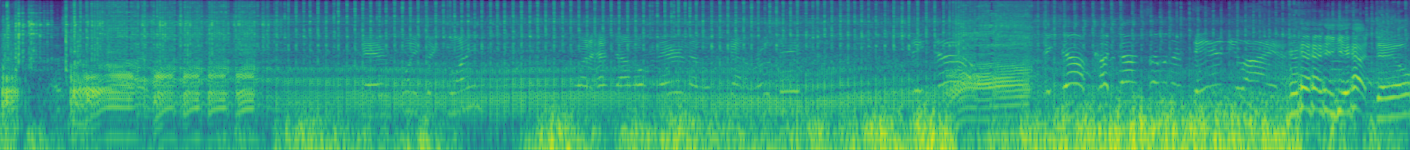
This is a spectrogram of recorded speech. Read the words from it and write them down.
That's good. Okay, there's 2620. You want to head down over there, and then we'll just kind of rotate. Hey Dale! Hey Dale, cut down some of them dandelions. yeah, Dale.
